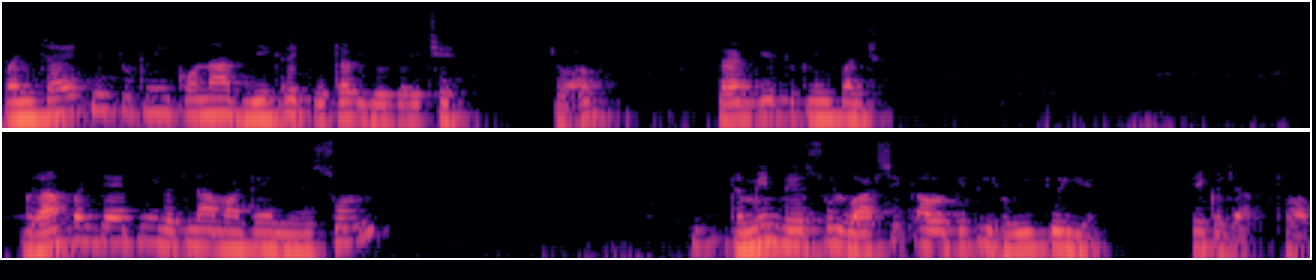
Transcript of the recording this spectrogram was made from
પંચાયતની ચૂંટણી કોના દેખરેખ હેઠળ યોજાય છે? જવાબ, રાજ્ય ચૂંટણી પંચ. ગ્રામ પંચાયતની રચના માટે મહેસૂલ, જમીન મહેસૂલ વાર્ષિક આવક કેટલી હોવી જોઈએ? હજાર, જવાબ.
